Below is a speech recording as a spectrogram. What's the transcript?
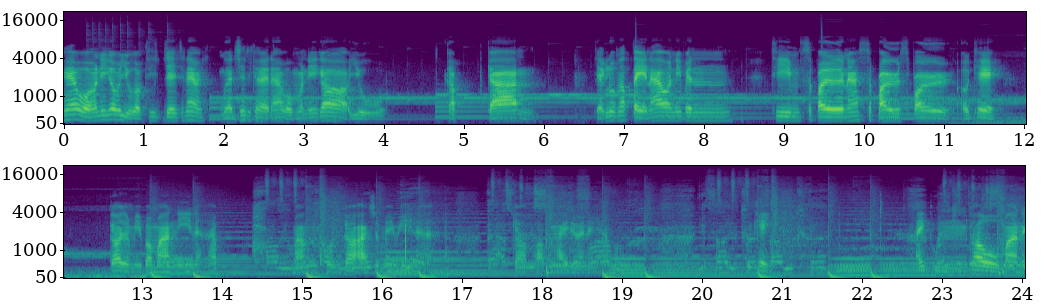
เคผมวันนี้ก็มาอยู่กับทีเจชแนลเหมือนเช่นเคยนะครับผมวันนี้ก็อยู่กับการแจกรูปนักเตะนะครับวันนี้เป็นทีมสเปอร์นะสเปอร์สเปอร์โอเค ก็จะมีประมาณนี้นะครับ บางคนก็อาจจะไม่มีนะก็ขออภัยด้วยนะครับโอเค ให้คุณเข้ามาใน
